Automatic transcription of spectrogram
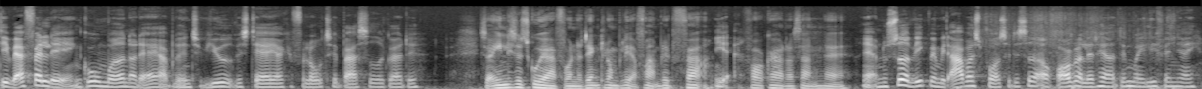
Det er i hvert fald øh, en god måde, når det er, jeg er blevet interviewet, hvis det er, jeg kan få lov til at bare sidde og gøre det. Så egentlig så skulle jeg have fundet den klump ler frem lidt før, Ja. for at gøre dig sådan... Øh, Ja, nu sidder vi ikke ved mit arbejdsbord, så det sidder og rocker lidt her. Det må I lige finde jer i.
